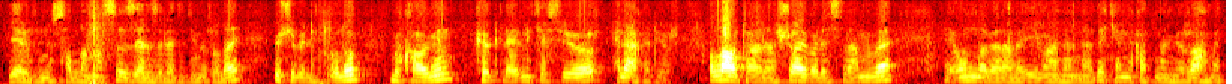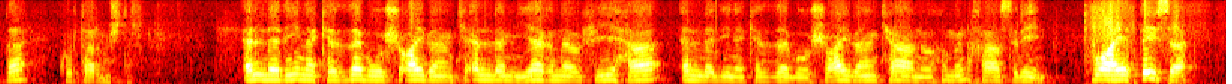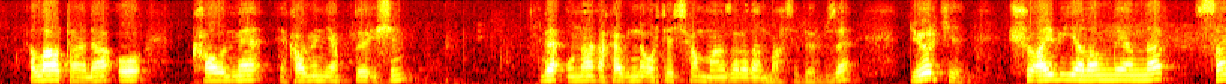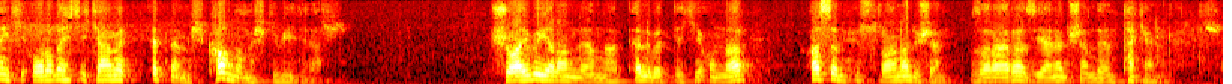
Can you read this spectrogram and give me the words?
Yeryüzünün sallanması, zelzele dediğimiz olay üçü birlikte olup bu kavmin köklerini kesiyor, helak ediyor. Allahu Teala Şuayb Aleyhisselam'ı ve e, onunla beraber iman edenler de kendi katından bir rahmetle kurtarmıştır. اَلَّذ۪ينَ كَذَّبُوا شُعَيْبًا كَاَلَّمْ يَغْنَوْ ف۪يهَا اَلَّذ۪ينَ كَذَّبُوا شُعَيْبًا كَانُوا هُمُ الْخَاسِر۪ينَ Bu ayette ise Allahu Teala o kavme, e, kavmin yaptığı işin ve onların akabinde ortaya çıkan manzaradan bahsediyor bize. Diyor ki şu ayıbı yalanlayanlar sanki orada hiç ikamet etmemiş, kalmamış gibiydiler. Şu ayıbı yalanlayanlar elbette ki onlar asıl hüsrana düşen, zarara, ziyana düşenlerin ta kendileridir.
